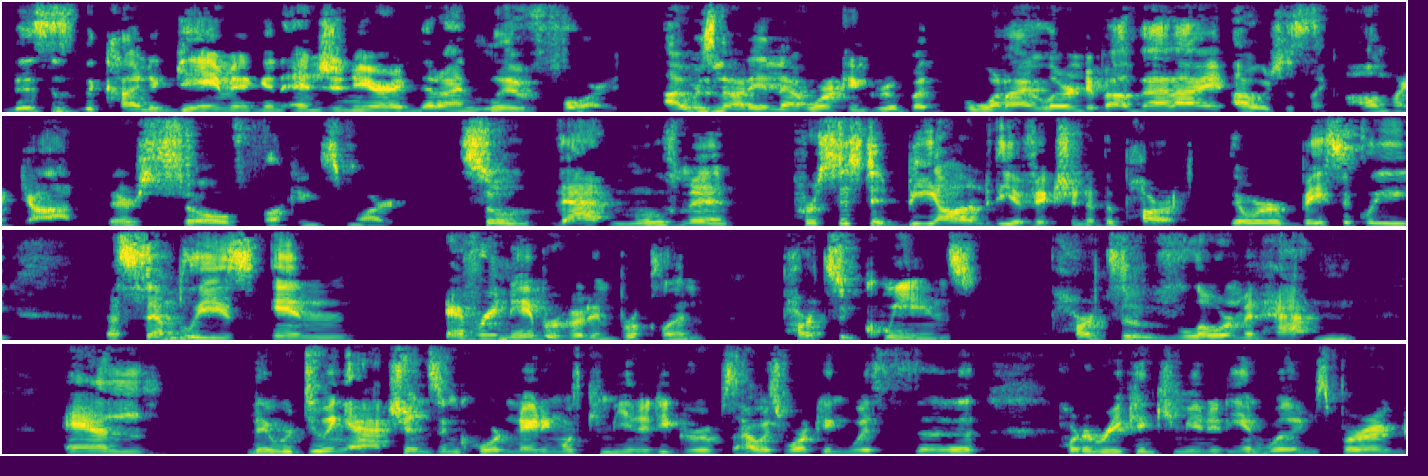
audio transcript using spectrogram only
This is the kind of gaming and engineering that I live for. I was not in that working group, but when I learned about that, I, I was just like, oh my God, they're so fucking smart. So that movement persisted beyond the eviction of the park. There were basically assemblies in every neighborhood in Brooklyn, parts of Queens, parts of lower Manhattan, and they were doing actions and coordinating with community groups. I was working with the Puerto Rican community in Williamsburg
